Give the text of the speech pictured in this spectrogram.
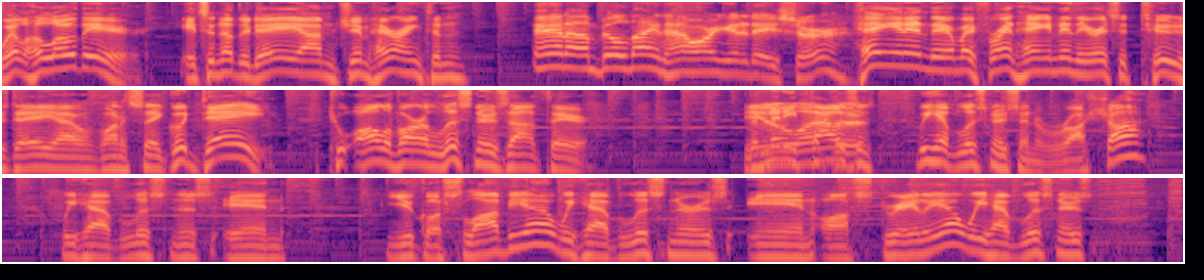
Well, hello there. It's another day. I'm Jim Harrington. And I'm Bill Knight. How are you today, sir? Hanging in there, my friend, hanging in there. It's a Tuesday. I want to say good day to all of our listeners out there. The You many what? thousands. We have listeners in Russia. We have listeners in Yugoslavia. We have listeners in Australia. We have listeners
